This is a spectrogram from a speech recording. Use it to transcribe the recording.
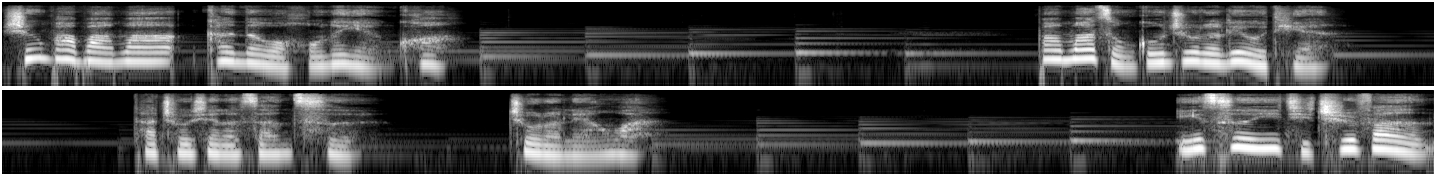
生怕爸妈看到我红了眼眶。爸妈总共住了六天，他出现了三次，住了两晚。一次一起吃饭，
